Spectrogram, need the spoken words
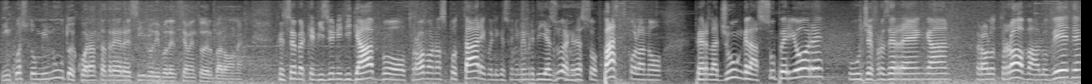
in questo minuto e 43 residuo di potenziamento del barone. Questo è perché visioni di Gabbo provano a spottare quelli che sono i membri di Yasura che adesso pascolano per la giungla superiore. Uge Frozen Rengan, però lo trova, lo vede,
